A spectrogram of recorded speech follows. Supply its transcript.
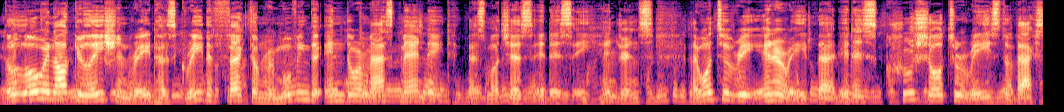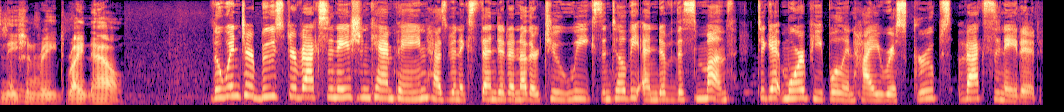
The low inoculation rate has great effect on removing the indoor mask mandate. As much as it is a hindrance, I want to reiterate that it is crucial to raise the vaccination rate right now. The winter booster vaccination campaign has been extended another two weeks until the end of this month to get more people in high-risk groups vaccinated.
